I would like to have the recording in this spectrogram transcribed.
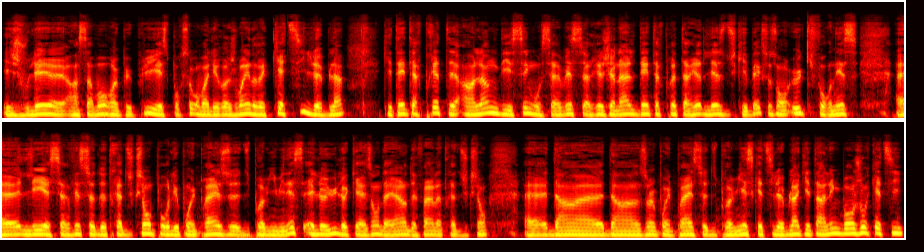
Et je voulais euh, en savoir un peu plus. Et c'est pour ça qu'on va aller rejoindre Cathy Leblanc, qui est interprète en langue des signes au service régional d'interprétariat de l'Est du Québec. Ce sont eux qui fournissent euh, les services de traduction pour les points de presse du premier ministre. Elle a eu l'occasion d'ailleurs de faire la traduction euh, dans, dans un point de presse du premier. C'est Cathy Leblanc qui est en ligne. Bonjour Cathy.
